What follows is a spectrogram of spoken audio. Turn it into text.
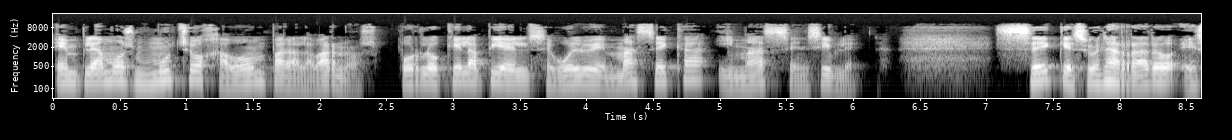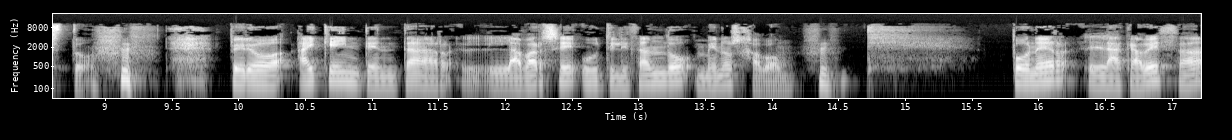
Empleamos mucho jabón para lavarnos, por lo que la piel se vuelve más seca y más sensible. Sé que suena raro esto, pero hay que intentar lavarse utilizando menos jabón. Poner la cabeza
